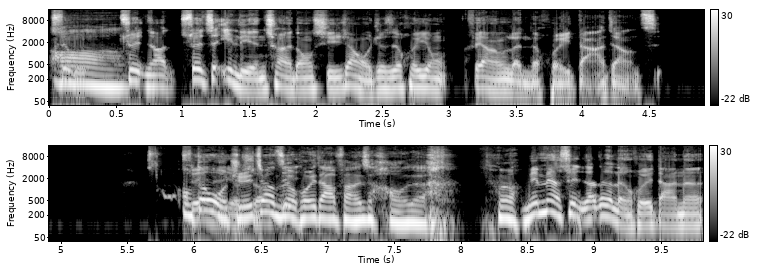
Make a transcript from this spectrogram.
哦，所以你知道，所以这一连串的东西让我就是会用非常冷的回答这样子。哦，但我觉得这样子的回答反而是好的。没有没有，所以你知道这个冷回答呢？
